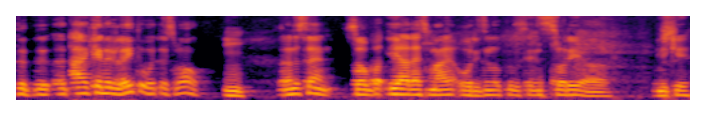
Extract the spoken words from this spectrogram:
the, the, I can relate to it as well. You understand? So, but yeah, that's my original two cents. Sorry, uh, Nikki.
